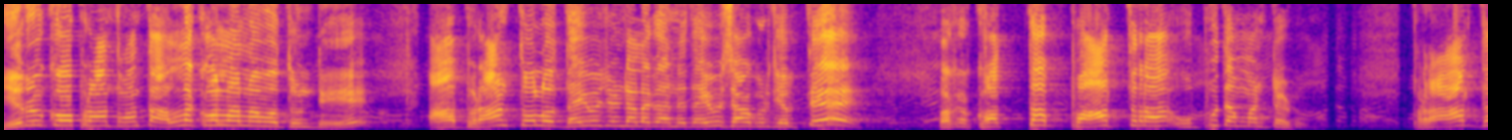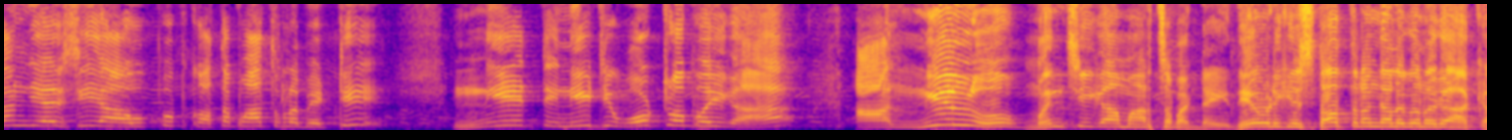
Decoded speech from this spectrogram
ఎరుకో ప్రాంతం అంతా అల్లకొల్లలో అవుతుంటే ఆ ప్రాంతంలో దైవ జెండాలు కానీ దైవ సేవకుడు చెప్తే ఒక కొత్త పాత్ర ఉప్పు తెమ్మంటాడు ప్రార్థన చేసి ఆ ఉప్పు కొత్త పాత్రలో పెట్టి నీటి నీటి ఓట్లో పోయిగా ఆ నీళ్ళు మంచిగా మార్చబడ్డాయి. దేవుడికి స్తోత్రం కలుగునుగాక.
